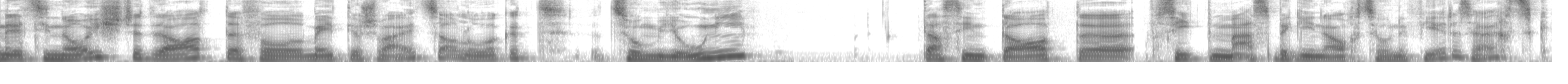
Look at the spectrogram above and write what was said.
wir jetzt die neuesten Daten von Meteo Schweiz anschauen, zum Juni, das sind Daten seit dem Messbeginn 1864,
